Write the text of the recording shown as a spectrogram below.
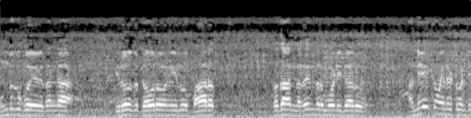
ముందుకు పోయే విధంగా ఈరోజు గౌరవనీయులు భారత్ ప్రధాని నరేంద్ర మోడీ గారు అనేకమైనటువంటి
